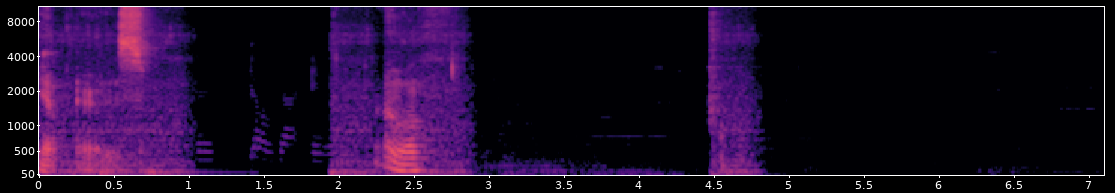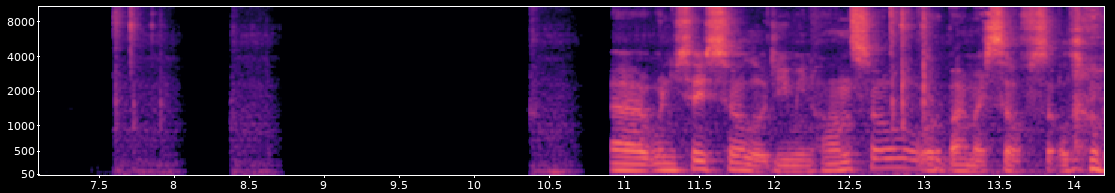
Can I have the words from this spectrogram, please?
Yep, there it is. Oh well. Uh, when you say solo, do you mean Han Solo or by myself solo?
